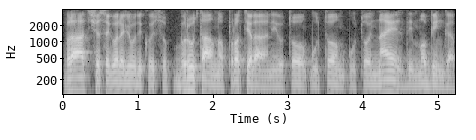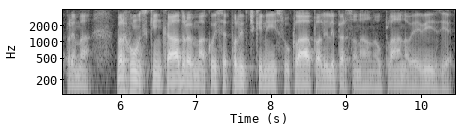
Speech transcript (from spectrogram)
Vratit će se gore ljudi koji su brutalno protjerani u, to, u, tom, u toj najezdi mobinga prema vrhunskim kadrovima koji se politički nisu uklapali ili personalno u planove i vizije. uh,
